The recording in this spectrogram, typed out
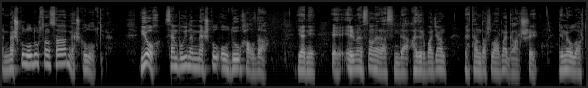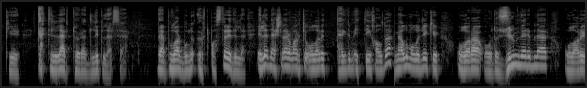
Yəni məşğul olursansa, məşğul ol yenə. Yox, sən bu ilə məşğul olduğun halda, yəni e, Ermənistan ərazisində Azərbaycan vətəndaşlarına qarşı demək olar ki, qətillər törədiliblərsə, və bunlar bunu örtbasdır edirlər. Elə nəşrlər var ki, onları təqdim etdiyi halda məlum olacaq ki, onlara orada zülm veriblər, onları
